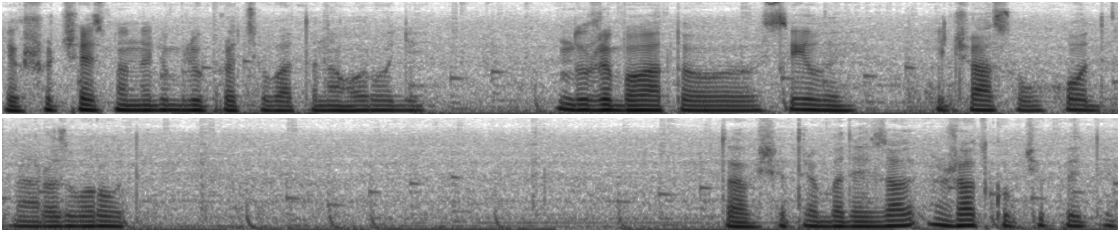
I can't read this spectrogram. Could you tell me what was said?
Якщо чесно, не люблю працювати на городі. Дуже багато сили і часу уходить на розворот. Так, ще треба десь жатку вчепити.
